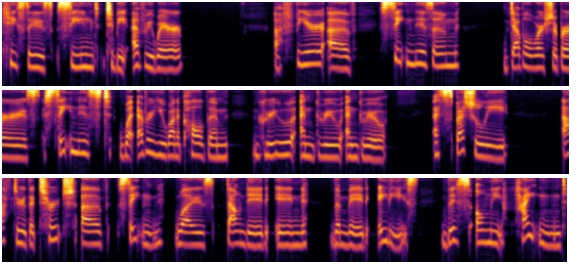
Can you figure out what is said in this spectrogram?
cases seemed to be everywhere, a fear of Satanism, devil worshippers, Satanist, whatever you want to call them, grew and grew and grew, especially after the Church of Satan was founded in the mid 80s. This only heightened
